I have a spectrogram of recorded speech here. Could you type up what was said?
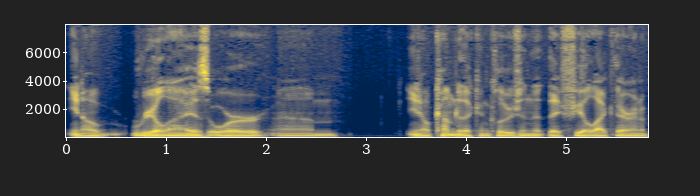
you know, realize or um, you know come to the conclusion that they feel like they're in a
